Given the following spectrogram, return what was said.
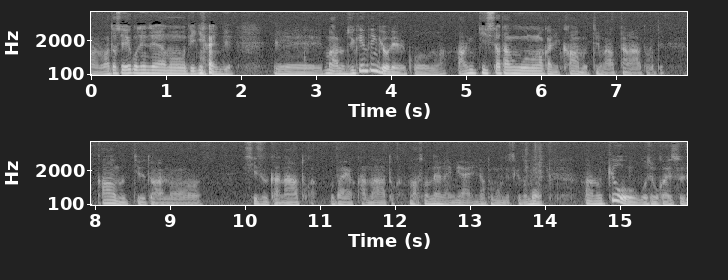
あの私英語全然あのできないんでえーまあ、あの受験勉強でこう暗記した単語の中にカームっていうのがあったなと思って。カームっていうとあの静かなとか穏やかなとか、まあ、そんなような意味合いだと思うんですけどもあの今日ご紹介する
